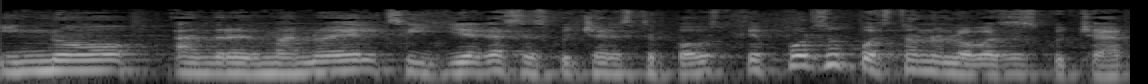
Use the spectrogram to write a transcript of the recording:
Y no, Andrés Manuel, si llegas a escuchar este post, que por supuesto no lo vas a escuchar,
